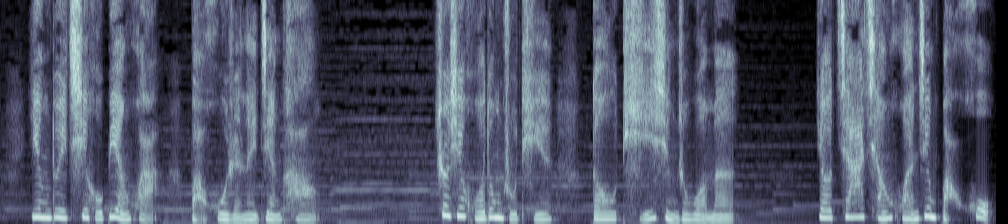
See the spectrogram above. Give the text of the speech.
“应对气候变化，保护人类健康”。这些活动主题都提醒着我们，要加强环境保护。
